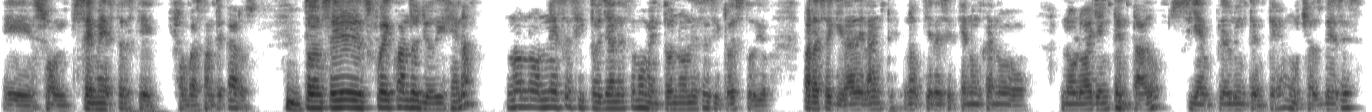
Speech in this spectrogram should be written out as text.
eh, son semestres que son bastante caros. Hmm. Entonces fue cuando yo dije, no, no, no necesito ya en este momento, no necesito estudio para seguir adelante. No quiere decir que nunca lo, no lo haya intentado, siempre lo intenté muchas veces,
